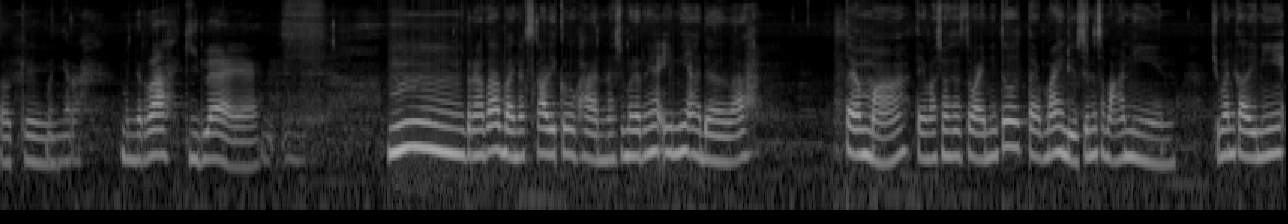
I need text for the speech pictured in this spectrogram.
Oke. menyerah Menyerah gila ya. Hmm, ternyata banyak sekali keluhan. Nah, sebenarnya ini adalah tema, tema semester tua ini tuh tema yang diusin sama Anin. Cuman kali ini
